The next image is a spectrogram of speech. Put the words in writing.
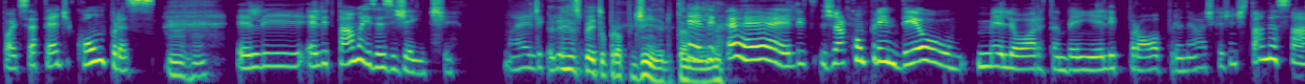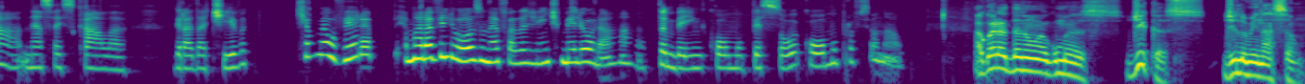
pode ser até de compras, uhum. ele ele tá mais exigente. Né? Ele, ele respeita o próprio dinheiro também, ele, né? É, ele já compreendeu melhor também ele próprio, né? Acho que a gente está nessa, nessa escala gradativa que, ao meu ver, é, é maravilhoso, né? Faz a gente melhorar também como pessoa, como profissional. Agora, dando algumas dicas de iluminação.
